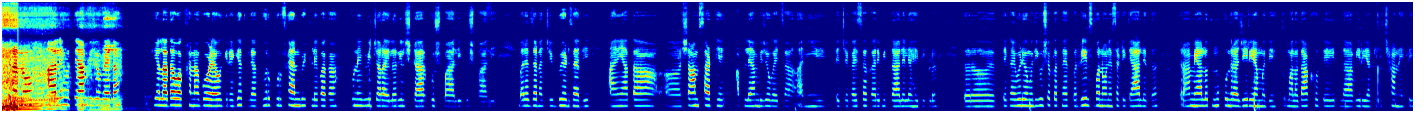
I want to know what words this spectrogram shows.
मित्रांनो आले होते आंबे जोगायला केला दवाखाना गोळ्या वगैरे घेतल्यात. भरपूर फॅन भेटले बघा. कुणी विचारायला रील स्टार पुष्पा आली पुष्पा आली. बऱ्याच जणांची भेट झाली आणि आता श्याम साठे आपल्या आंबेजोगायचा आणि त्याचे काही सहकारी मित्र आलेले आहेत इकडं तर ते काही व्हिडिओमध्ये येऊ शकत नाहीत पण रील्स बनवण्यासाठी ते आले तर आम्ही आलोत मुकुंदराज एरियामध्ये. तुम्हाला दाखवते इथला एरिया किती छान आहे ते.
